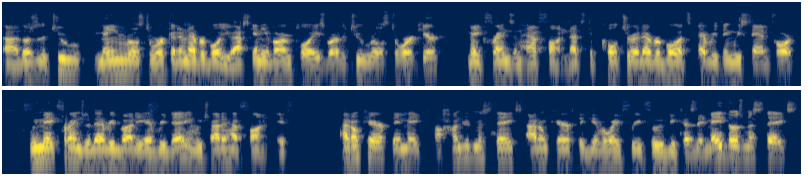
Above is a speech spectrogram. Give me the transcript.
Uh, those are the two main rules to work at an Everbowl. You ask any of our employees, what are the two rules to work here? Make friends and have fun. That's the culture at Everbowl. It's everything we stand for. We make friends with everybody every day and we try to have fun. If I don't care if they make a hundred mistakes, I don't care if they give away free food because they made those mistakes.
